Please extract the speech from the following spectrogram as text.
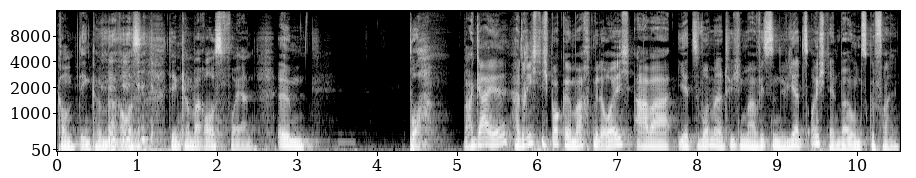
Komm, den können wir raus, den können wir rausfeuern. Ähm, boah, war geil. Hat richtig Bock gemacht mit euch. Aber jetzt wollen wir natürlich mal wissen, wie hat es euch denn bei uns gefallen?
